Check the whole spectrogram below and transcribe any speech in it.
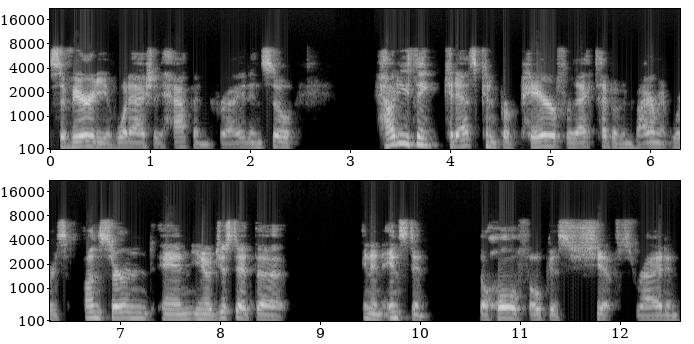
severity of what actually happened, right? And so how do you think cadets can prepare for that type of environment where it's uncertain and, you know, just at the in an instant, the whole focus shifts, right? And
